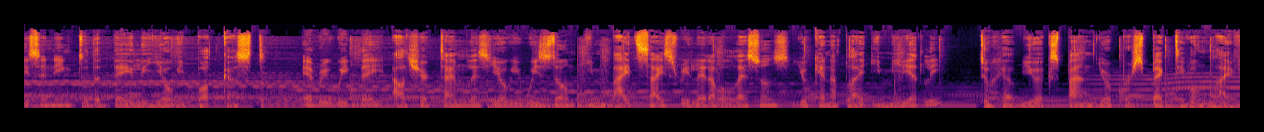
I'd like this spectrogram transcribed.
listening to the Daily Yogi Podcast. Every weekday, I'll share timeless yogi wisdom in bite sized, relatable lessons you can apply immediately to help you expand your perspective on life.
